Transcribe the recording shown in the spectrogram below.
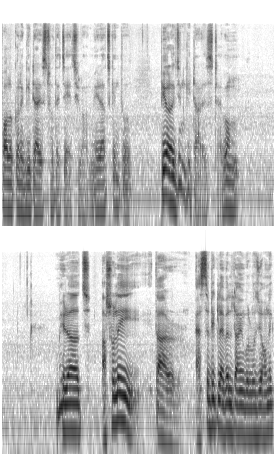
ফলো করে গিটারিস্ট হতে চেয়েছিল। মিরাজ কিন্তু পিওর একজন গিটারিস্ট এবং মিরাজ আসলেই তার অ্যাস্থেটিক লেভেলটা আমি বলব যে অনেক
